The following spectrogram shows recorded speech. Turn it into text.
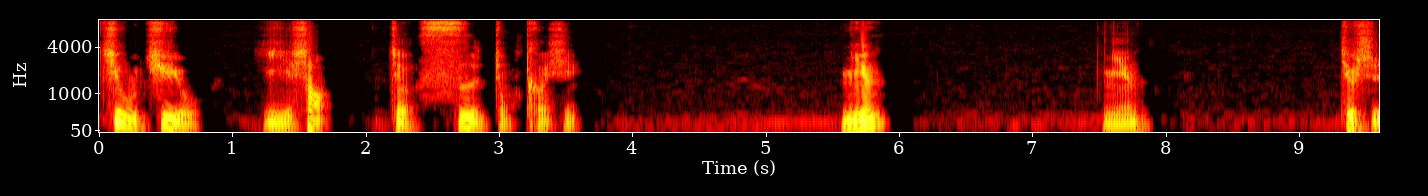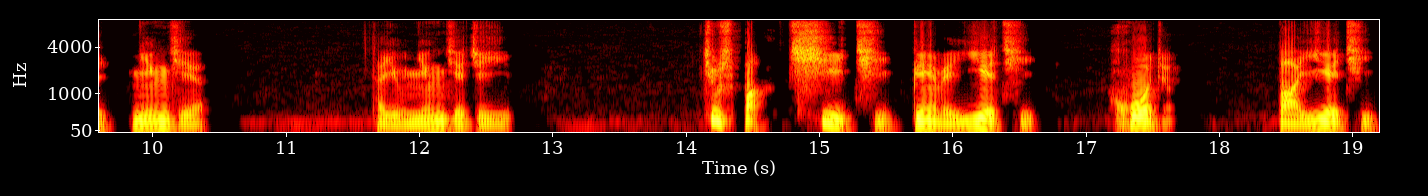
就具有以上这四种特性。凝，凝，就是凝结。它有凝结之意，就是把气体变为液体，或者把液体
